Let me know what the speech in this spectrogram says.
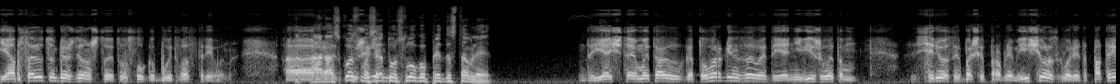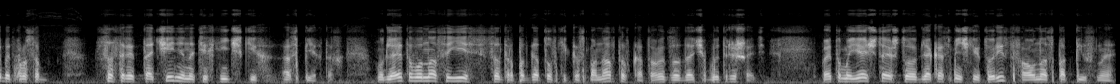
я абсолютно убежден, что эта услуга будет востребована. А, а Роскосмос эту услугу предоставляет? Да я считаю, мы это готовы организовать, да я не вижу в этом серьезных больших проблем. Еще раз говорю, это потребует просто сосредоточения на технических аспектах. Но для этого у нас и есть Центр подготовки космонавтов, который эту задачу будет решать. Поэтому я считаю, что для космических туристов, а у нас подписано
